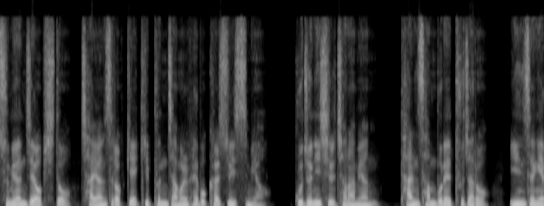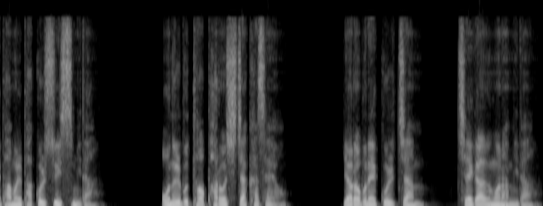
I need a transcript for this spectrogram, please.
수면제 없이도 자연스럽게 깊은 잠을 회복할 수 있으며 꾸준히 실천하면 단 3분의 투자로 인생의 밤을 바꿀 수 있습니다. 오늘부터 바로 시작하세요. 여러분의 꿀잠, 제가 응원합니다.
